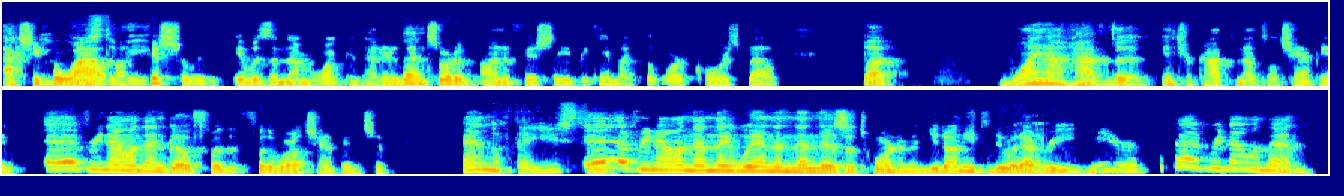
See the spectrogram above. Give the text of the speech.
Actually, It for a while, be. officially, it was the number one contender. Then, sort of unofficially, it became like the workhorse belt. But why not have the Intercontinental Champion every now and then go for the for the World Championship? And Like they used to. every now and then they win, and then there's a tournament. You don't need to do it every year, but every now and then.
